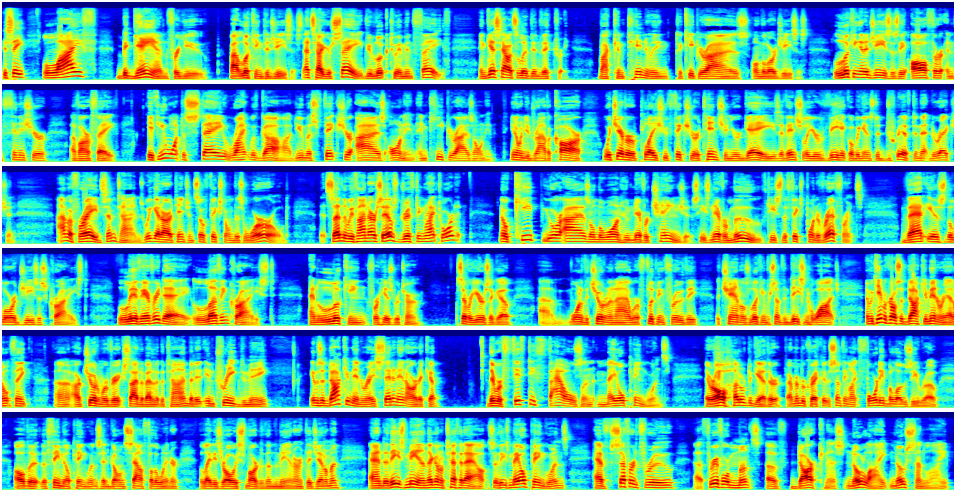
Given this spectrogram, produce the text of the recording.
You see, life began for you by looking to Jesus. That's how you're saved. You look to Him in faith. And guess how it's lived in victory? By continuing to keep your eyes on the Lord Jesus. Looking at Jesus, the author and finisher of our faith. If you want to stay right with God, you must fix your eyes on Him and keep your eyes on Him. You know, when you drive a car, whichever place you fix your attention, your gaze, eventually your vehicle begins to drift in that direction. I'm afraid sometimes we get our attention so fixed on this world that suddenly we find ourselves drifting right toward it. No, keep your eyes on the one who never changes. He's never moved. He's the fixed point of reference. That is the Lord Jesus Christ live every day loving Christ and looking for His return. Several years ago, um, one of the children and I were flipping through the, the channels looking for something decent to watch, and we came across a documentary. I don't think uh, our children were very excited about it at the time, but it intrigued me. It was a documentary set in Antarctica. There were 50,000 male penguins. They were all huddled together. If I remember correctly, it was something like 40 below zero. All the, the female penguins had gone south for the winter. The ladies are always smarter than the men, aren't they, gentlemen? And uh, these men, they're going to tough it out. So these male penguins have suffered through uh, three or four months of darkness, no light, no sunlight,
